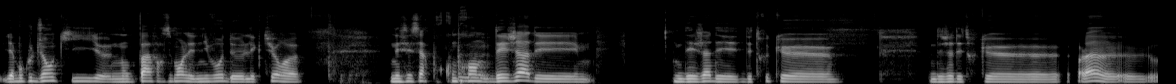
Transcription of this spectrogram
il y a beaucoup de gens qui n'ont pas forcément les niveaux de lecture nécessaires pour comprendre Mhm. déjà des, déjà des, des trucs. euh, déjà des trucs euh, voilà euh,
